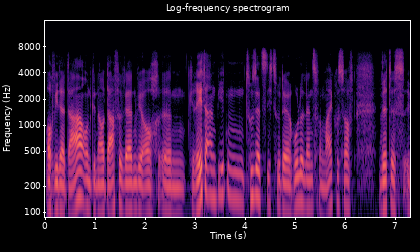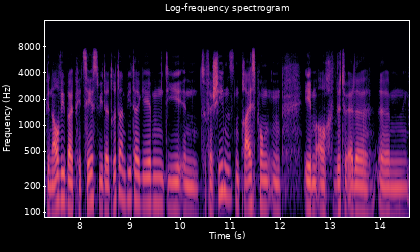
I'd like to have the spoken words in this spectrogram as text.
auch wieder dar? Und genau dafür werden wir auch ähm, Geräte anbieten, zusätzlich zu der der HoloLens von Microsoft wird es genau wie bei PCs wieder Drittanbieter geben, die in, zu verschiedensten Preispunkten eben auch virtuelle ähm,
